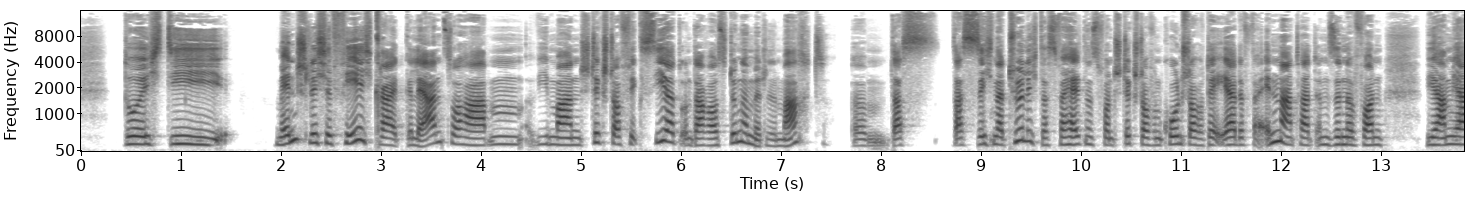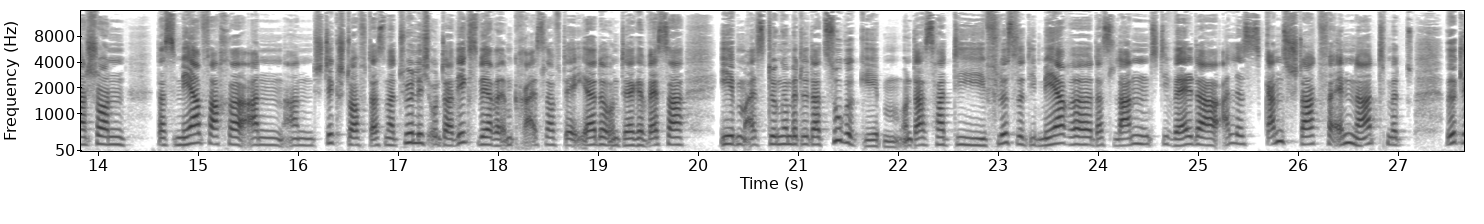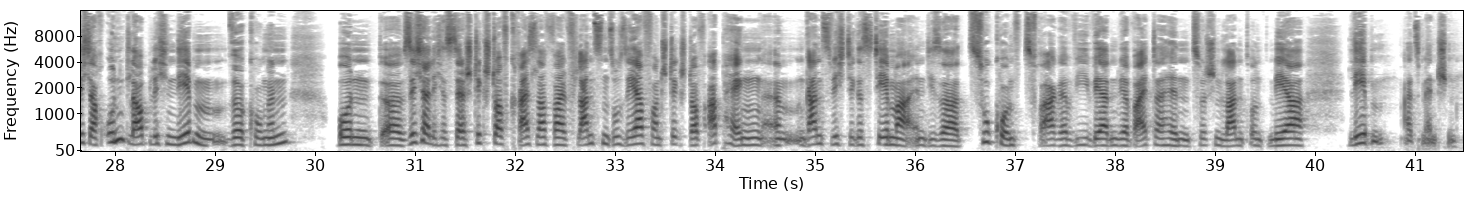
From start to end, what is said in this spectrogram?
durch die menschliche Fähigkeit gelernt zu haben, wie man Stickstoff fixiert und daraus Düngemittel macht, ähm, das dass sich natürlich das Verhältnis von Stickstoff und Kohlenstoff auf der Erde verändert hat im Sinne von, wir haben ja schon das Mehrfache an, an Stickstoff, das natürlich unterwegs wäre im Kreislauf der Erde und der Gewässer, eben als Düngemittel dazugegeben. Und das hat die Flüsse, die Meere, das Land, die Wälder alles ganz stark verändert mit wirklich auch unglaublichen Nebenwirkungen. Und äh, sicherlich ist der Stickstoffkreislauf, weil Pflanzen so sehr von Stickstoff abhängen, ähm, ein ganz wichtiges Thema in dieser Zukunftsfrage, wie werden wir weiterhin zwischen Land und Meer leben als Menschen.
